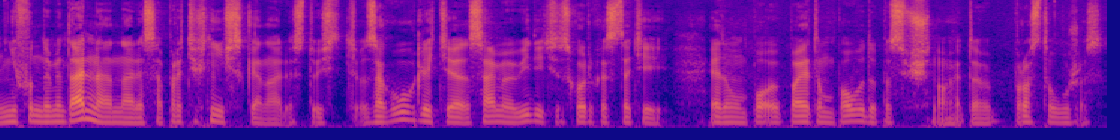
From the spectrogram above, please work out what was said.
не фундаментальный анализ, а про технический анализ. То есть загуглите, сами увидите, сколько статей этому, по, по этому поводу посвящено. Это просто ужас.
